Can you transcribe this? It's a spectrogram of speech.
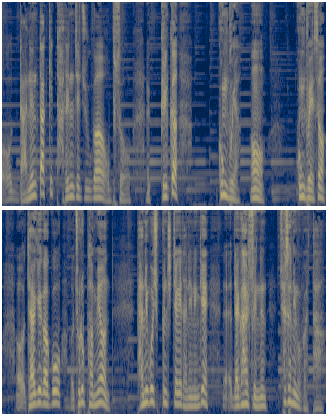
어, 나는 딱히 다른 재주가 없어. 그러니까 공부야. 어. 공부해서 어, 대학에 가고 어, 졸업하면 다니고 싶은 직장에 다니는 게 내가 할 수 있는 최선인 것 같아.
